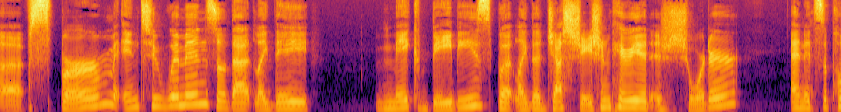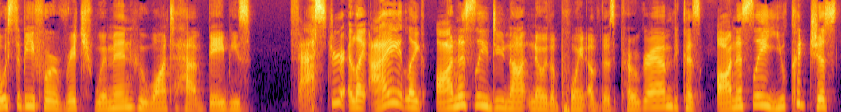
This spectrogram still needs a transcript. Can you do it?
uh, sperm into women so that like they make babies, but like the gestation period is shorter. And it's supposed to be for rich women who want to have babies faster. Like I like honestly do not know the point of this program because honestly, you could just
